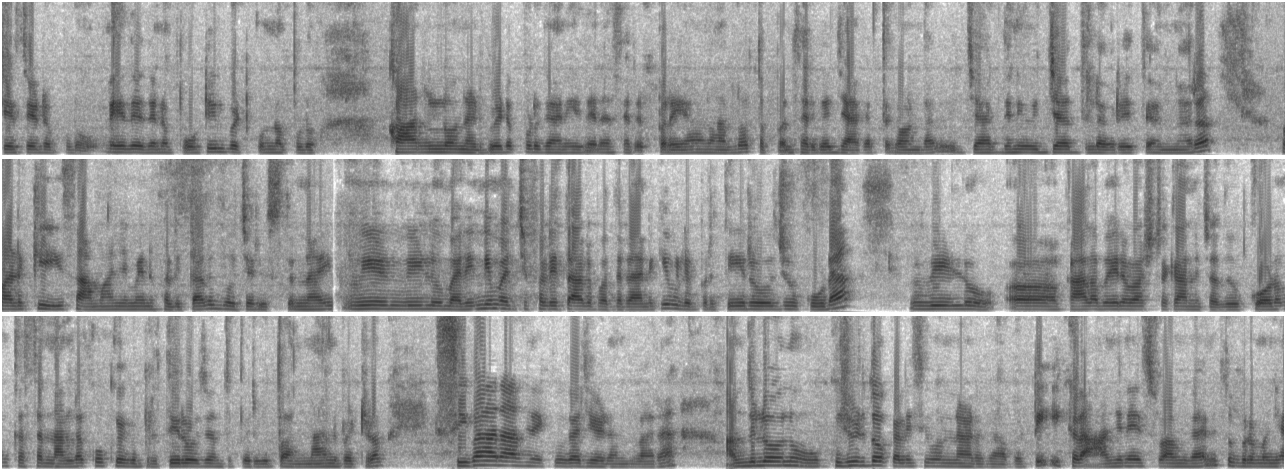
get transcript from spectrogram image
చేసేటప్పుడు లేదా ఏదైనా పోటీలు పెట్టుకున్నప్పుడు కారులో నడిపేటప్పుడు కానీ ఏదైనా సరే ప్రయాణాల్లో తప్పనిసరిగా జాగ్రత్తగా ఉండాలి. విద్యార్థిని విద్యార్థులు ఎవరైతే ఉన్నారో వాళ్ళకి సామాన్యమైన ఫలితాలు గోచరిస్తున్నాయి. వీళ్ళు వీళ్ళు మరిన్ని మంచి ఫలితాలు పొందడానికి వీళ్ళు ప్రతిరోజు కూడా వీళ్ళు కాలభైరవ అష్టకాన్ని చదువుకోవడం కాస్త నల్ల కుక్కకి ప్రతిరోజు అంత పెరుగుతూ అన్నాన్ని పెట్టడం శివారాధన ఎక్కువగా చేయడం ద్వారా అందులోనూ కుజుడితో కలిసి ఉన్నాడు కాబట్టి ఇక్కడ ఆంజనేయ స్వామి కానీ సుబ్రహ్మణ్య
